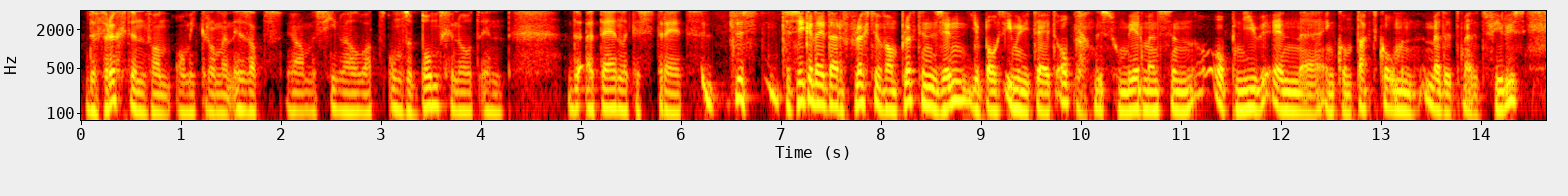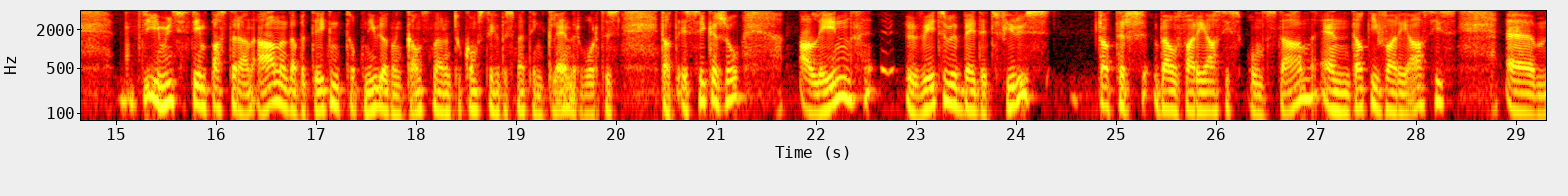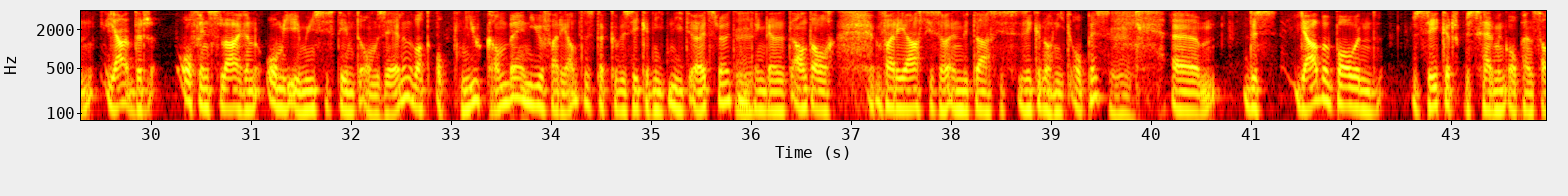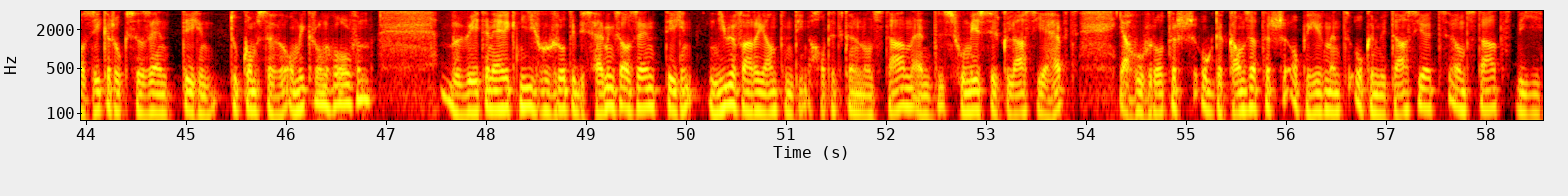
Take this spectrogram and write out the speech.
de vruchten van Omicron. En is dat ja, misschien wel wat onze bondgenoot in de uiteindelijke strijd? Het is, het is zeker dat je daar vruchten van plukt in de zin, je bouwt immuniteit op. Dus hoe meer mensen opnieuw in, uh, in contact komen met het, met het virus, het immuunsysteem past eraan aan en dat betekent opnieuw dat een kans naar een toekomstige besmetting kleiner wordt. Dus dat is zeker zo. Alleen weten we bij dit virus dat er wel variaties ontstaan en dat die variaties um, ja, er of in slagen om je immuunsysteem te omzeilen, wat opnieuw kan bij een nieuwe variant, dus dat kunnen we zeker niet, niet uitsluiten. Mm. Ik denk dat het aantal variaties en mutaties zeker nog niet op is. Mm. Um, dus ja, we bouwen zeker bescherming op en zal zeker ook zo zijn tegen toekomstige Omicron-golven. We weten eigenlijk niet hoe groot die bescherming zal zijn tegen nieuwe varianten die nog altijd kunnen ontstaan. En dus hoe meer circulatie je hebt, ja, hoe groter ook de kans dat er op een gegeven moment ook een mutatie uit ontstaat die,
